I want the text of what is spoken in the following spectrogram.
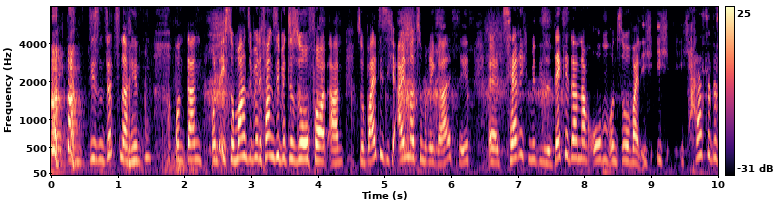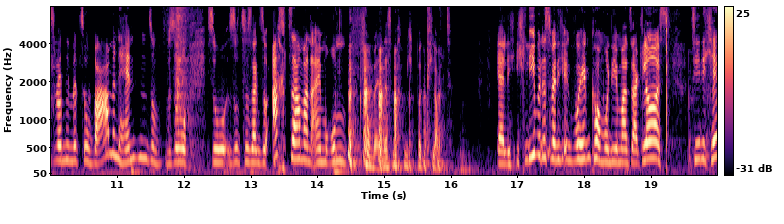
diesen, diesen Sitz nach hinten und dann, und ich so, machen Sie bitte, fangen Sie bitte sofort an. Sobald die sich einmal zum Regal dreht, äh, zerre ich mir diese Decke dann nach oben und so, weil ich, ich, ich hasse das, wenn die mit so warmen Händen so, so, so, sozusagen so achtsam an einem rumfummeln. Das macht mich bekloppt. Ehrlich, ich liebe das, wenn ich irgendwo hinkomme und jemand sagt, los, zieh dich hin,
